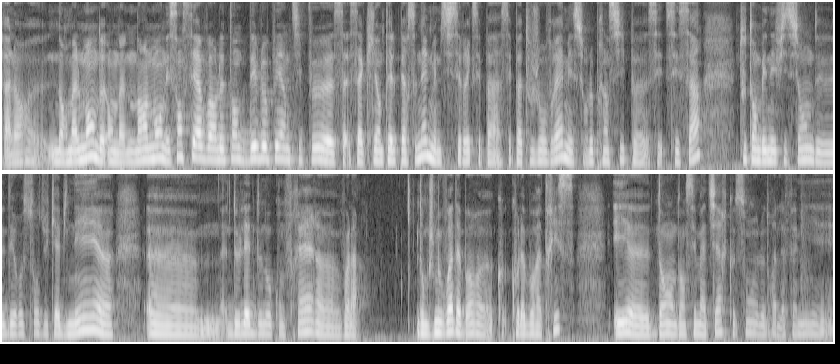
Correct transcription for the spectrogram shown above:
alors euh, normalement, on normalement, on est censé avoir le temps de développer un petit peu euh, sa, clientèle personnelle, même si c'est vrai que c'est pas pas toujours vrai, mais sur le principe, euh, c'est ça, tout en bénéficiant des ressources du cabinet, de l'aide de nos confrères, voilà. Donc je me vois d'abord collaboratrice et dans, ces matières que sont le droit de la famille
